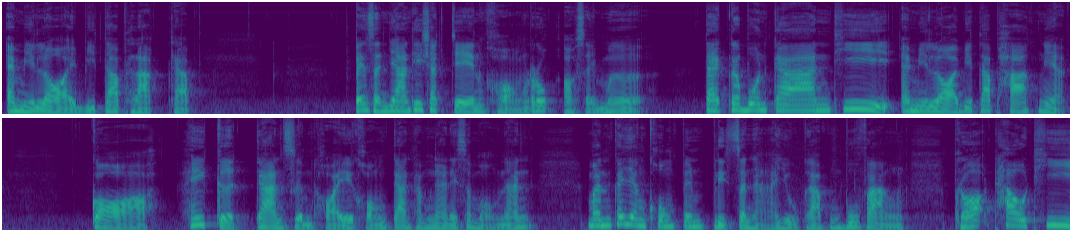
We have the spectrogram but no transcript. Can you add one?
แอมิลอยบีตาพลักครับ เป็นสัญญาณที่ชัดเจนของโรคอัลไซเมอร์ แต่กระบวนการที่ amyloid beta plaque เนี่ยก่อให้เกิดการเสื่อมถอยของการทำงานในสมองนั้น มันก็ยังคงเป็นปริศนาอยู่ครับคุณผู้ฟัง เพราะเท่าที่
